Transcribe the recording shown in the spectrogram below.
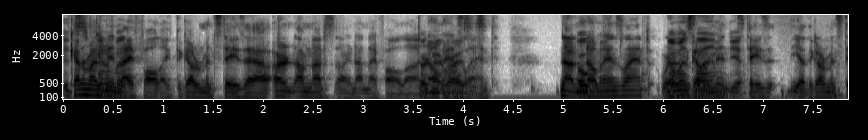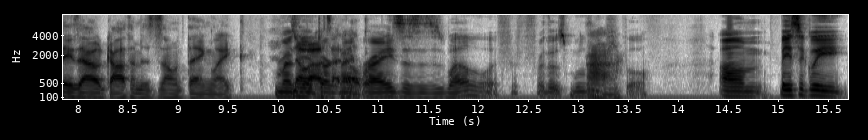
It's Kind of reminds me of a- Nightfall. Like the government stays out, or I'm not sorry, not Nightfall. Uh, Dark no Knight Man's Rises. Land. No, Oh. No Man's Land. Where Man's the Land, government yeah. stays. Yeah, the government stays out. Gotham is its own thing. Like Reminds No me of Dark Knight help. Rises as well for, for those movie Ah. people. Um, basically,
